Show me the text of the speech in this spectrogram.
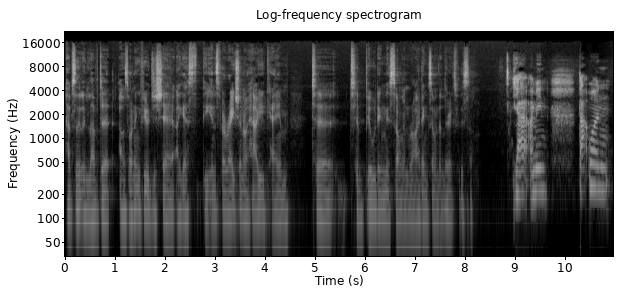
Absolutely loved it. I was wondering if you would just share, I guess, the inspiration or how you came to to building this song and writing some of the lyrics for this song. Yeah, I mean, that one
